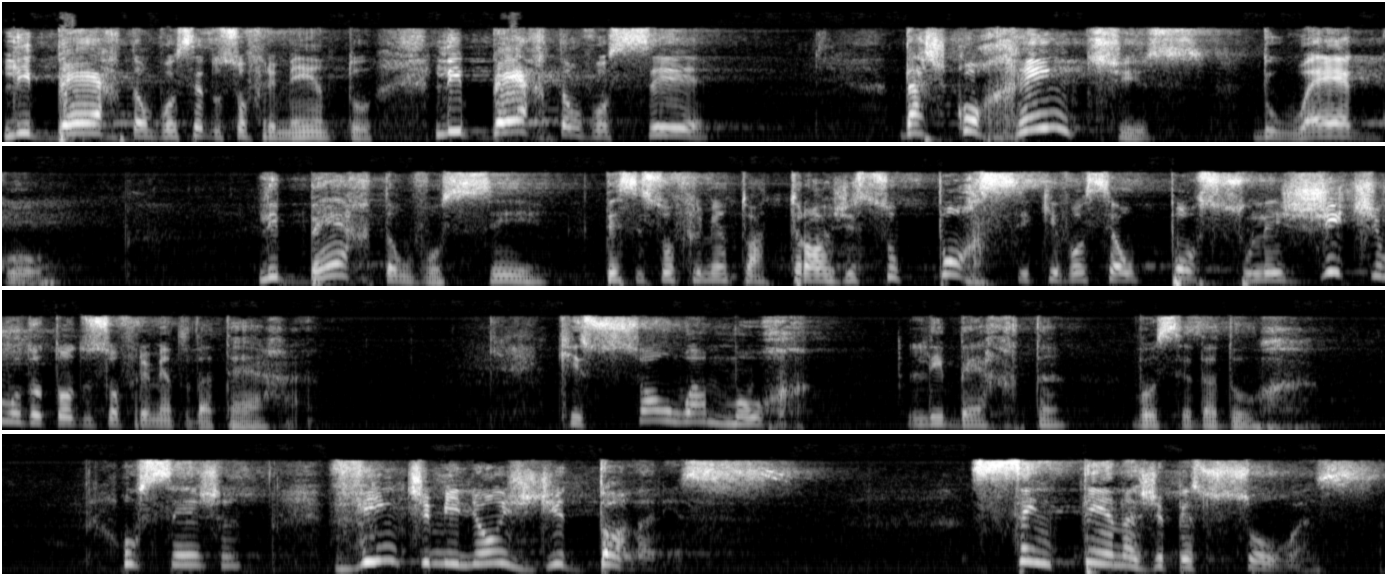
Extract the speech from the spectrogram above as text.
libertam você do sofrimento, libertam você das correntes do ego, libertam você desse sofrimento atroz de supor-se que você é o poço legítimo do todo o sofrimento da terra. Que só o amor liberta você da dor. Ou seja, 20 milhões de dólares, centenas de pessoas,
